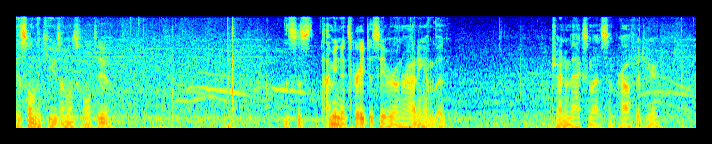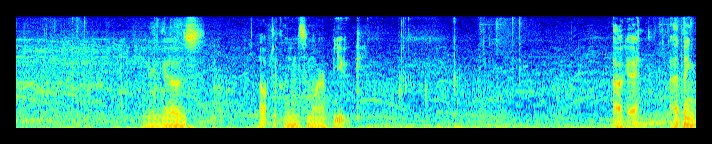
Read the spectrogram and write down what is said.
This one, the queue is almost full too. This is, I mean, it's great to see everyone riding them, but I'm trying to maximize some profit here. Here he goes. Off to clean some more Buke. Okay, I think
